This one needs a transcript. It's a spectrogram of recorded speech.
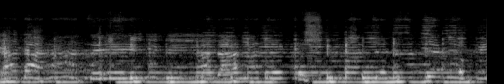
राधा नाच रे राधा नाच कृष्ण नाच नाच गोपी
